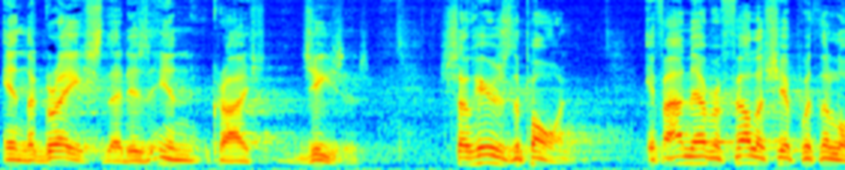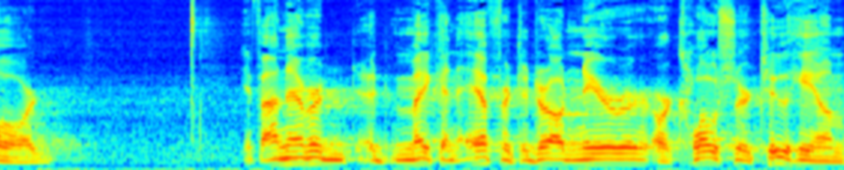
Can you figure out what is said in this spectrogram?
in the grace that is in Christ Jesus. So here's the point. If I never fellowship with the Lord, if I never uh, make an effort to draw nearer or closer to Him,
